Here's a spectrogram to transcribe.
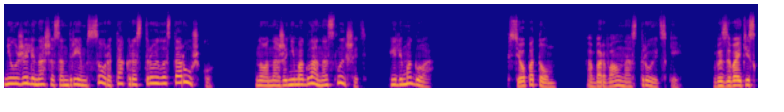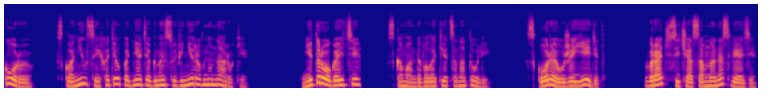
Неужели наша с Андреем ссора так расстроила старушку? Но она же не могла нас слышать. Или могла? «Все потом», — оборвал нас Троицкий. «Вызывайте скорую», — склонился и хотел поднять Агнесу Венеровну на руки. «Не трогайте», — скомандовал отец Анатолий. «Скорая уже едет, Врач сейчас со мной на связи.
